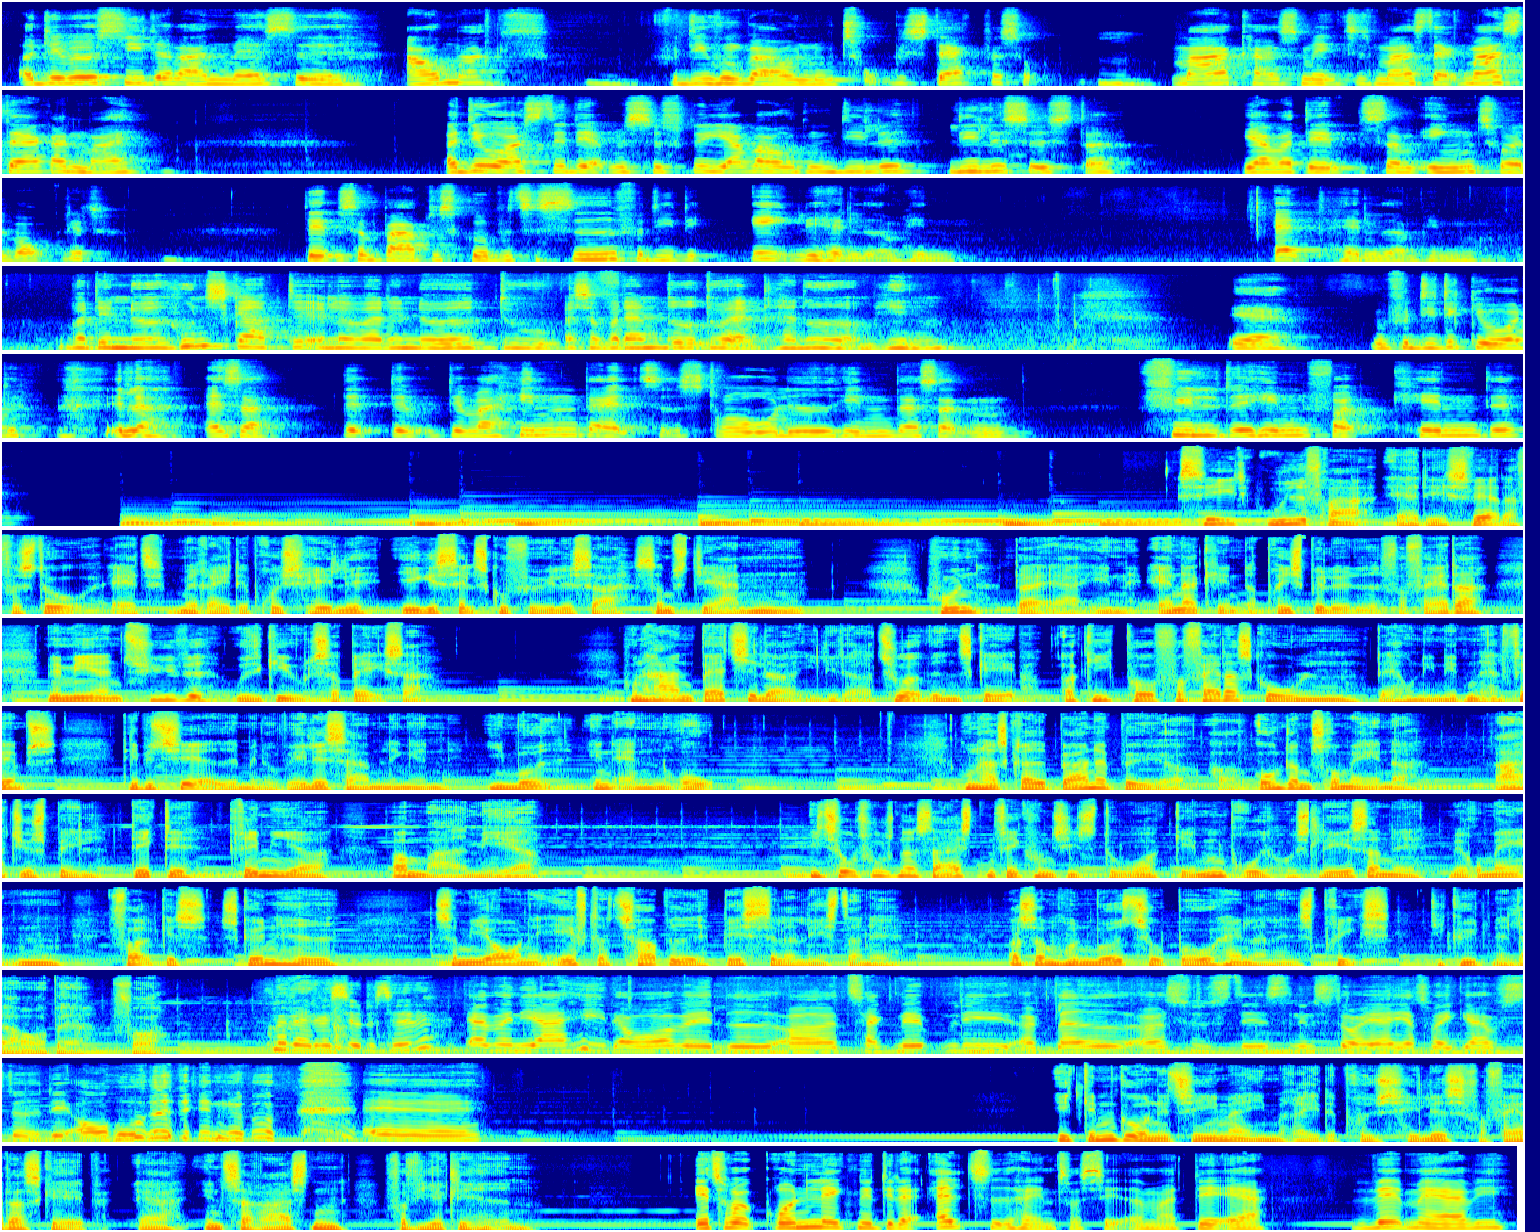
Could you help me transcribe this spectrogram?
Og det vil jo sige, at der var en masse afmagt, mm. fordi hun var jo en utrolig stærk person. Mm. Meget karismatisk, meget stærk, meget stærkere end mig. Og det var også det der med søskende. Jeg var jo den lille, lille søster. Jeg var den, som ingen tog alvorligt. Den, som bare blev skubbet til side, fordi det egentlig handlede om hende. Alt handlede om hende. Var det noget, hun skabte, eller var det noget, du... Altså, hvordan ved du, alt handlede om hende? Ja, fordi det gjorde det. Eller, altså, det, det, det var hende, der altid strålede. Hende, der sådan fyldte hende, folk kendte. Set udefra er det svært at forstå, at Merete Bryshelle ikke selv skulle føle sig som stjernen. Hun, der er en anerkendt og prisbelønnet forfatter med mere end 20 udgivelser bag sig. Hun har en bachelor i litteraturvidenskab og gik på forfatterskolen, da hun i 1990 debuterede med novellesamlingen Imod en anden ro. Hun har skrevet børnebøger og ungdomsromaner, radiospil, digte, krimier og meget mere – i 2016 fik hun sit store gennembrud hos læserne med romanen Folkets Skønhed, som i årene efter toppede bestsellerlisterne, og som hun modtog boghandlernes pris, De Gyldne Lauerbær, for. Men hvad, hvad siger du til det? Jamen, jeg er helt overvældet og taknemmelig og glad, og synes, det er sådan en historie. Jeg tror ikke, jeg har forstået det overhovedet endnu. Øh. Et gennemgående tema i Merete Prys Helles forfatterskab er interessen for virkeligheden. Jeg tror grundlæggende, det der altid har interesseret mig, det er, hvem er vi,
